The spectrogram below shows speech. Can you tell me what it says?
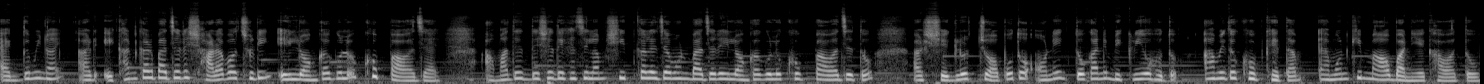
একদমই নয়। আর এখানকার বাজারে সারা বছরই এই লঙ্কাগুলো খুব পাওয়া যায়। আমাদের দেশে দেখেছিলাম শীতকালে যেমন বাজারে এই লঙ্কাগুলো খুব পাওয়া যেত, আর সেগুলোর চপও তো অনেক দোকানে বিক্রিও হতো। আমি তো খুব খেতাম, এমনকি মাও বানিয়ে খাওয়াতো।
